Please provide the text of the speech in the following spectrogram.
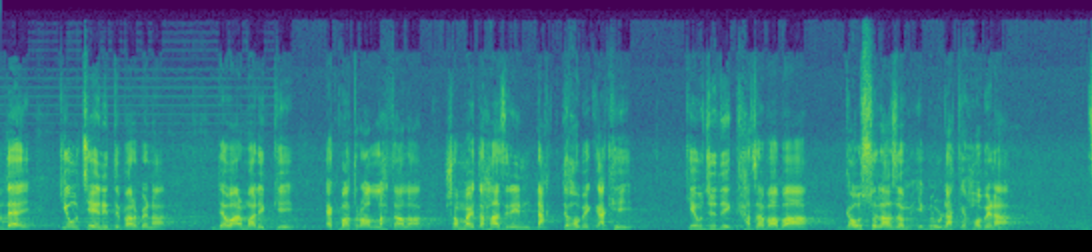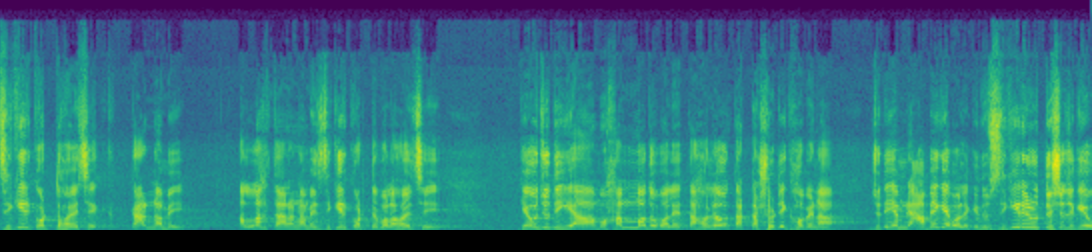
দেয়, কেউ চেয়ে নিতে পারবে না। দেওয়ার মালিককে একমাত্র আল্লাহ তালা সম্মানিত হাজরিন, ডাকতে হবে কাকে? কেউ যদি খাজা বাবা, গাউসুল আজম এগুলো ডাকে হবে না। জিকির করতে হয়েছে কার নামে? আল্লাহ তাআলা নামে জিকির করতে বলা হয়েছে। কেউ যদি ইয়া মোহাম্মদও বলে, তাহলেও তারটা সঠিক হবে না। যদি এমনি আবেগে বলে, কিন্তু জিকিরের উদ্দেশ্যে যদি কেউ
